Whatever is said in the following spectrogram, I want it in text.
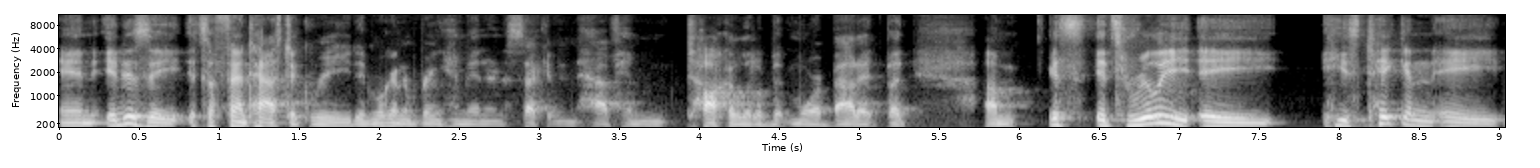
And it is a it's a fantastic read. And we're going to bring him in in a second and have him talk a little bit more about it. But um, it's it's really a he's taken a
